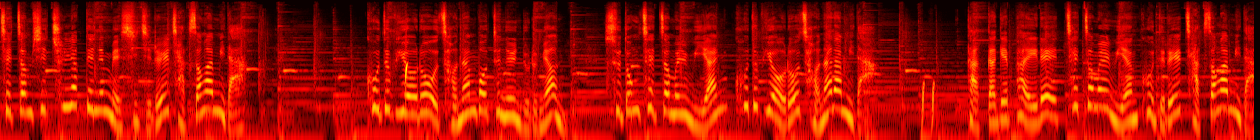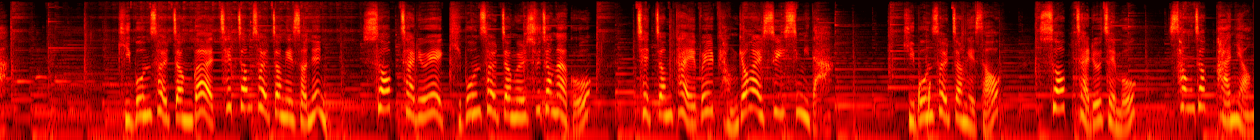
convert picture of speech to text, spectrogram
채점 시 출력되는 메시지를 작성합니다. 코드 뷰어로 전환 버튼을 누르면 수동 채점을 위한 코드 뷰어로 전환합니다. 각각의 파일에 채점을 위한 코드를 작성합니다. 기본 설정과 채점 설정에서는 수업 자료의 기본 설정을 수정하고 채점 타입을 변경할 수 있습니다. 기본 설정에서 수업 자료 제목, 성적 반영,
